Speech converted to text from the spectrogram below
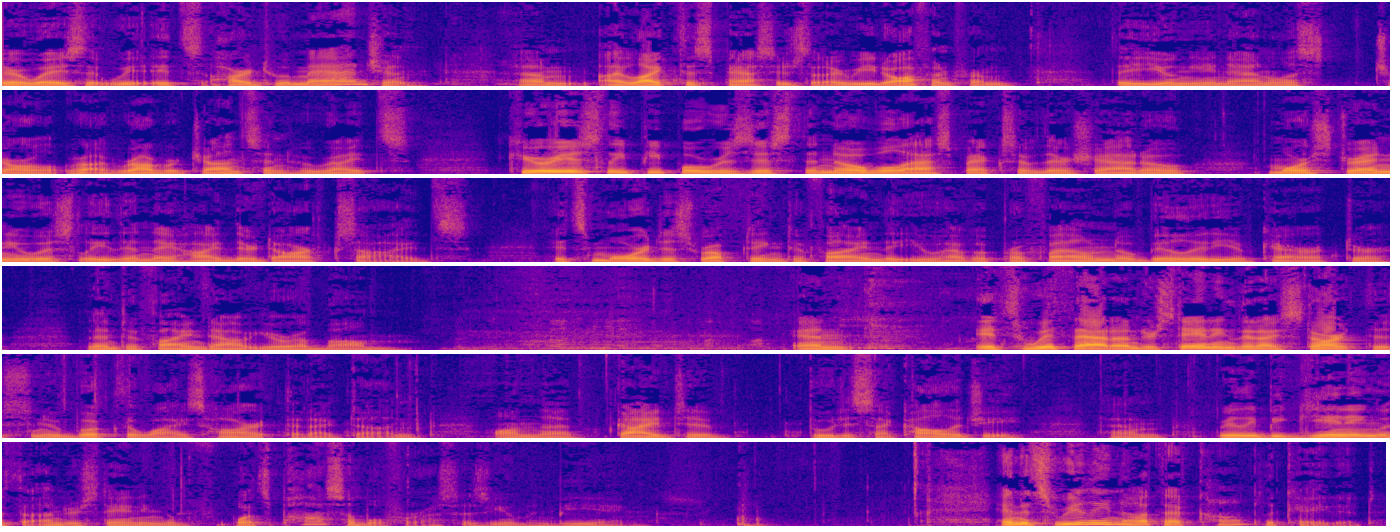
there are ways that we, it's hard to imagine. Um, I like this passage that I read often from the Jungian analyst Charles, Robert Johnson, who writes Curiously, people resist the noble aspects of their shadow more strenuously than they hide their dark sides it's more disrupting to find that you have a profound nobility of character than to find out you're a bum. and it's with that understanding that I start this new book, The Wise Heart, that I've done on the Guide to Buddhist Psychology. Um, really beginning with the understanding of what's possible for us as human beings. And it's really not that complicated.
